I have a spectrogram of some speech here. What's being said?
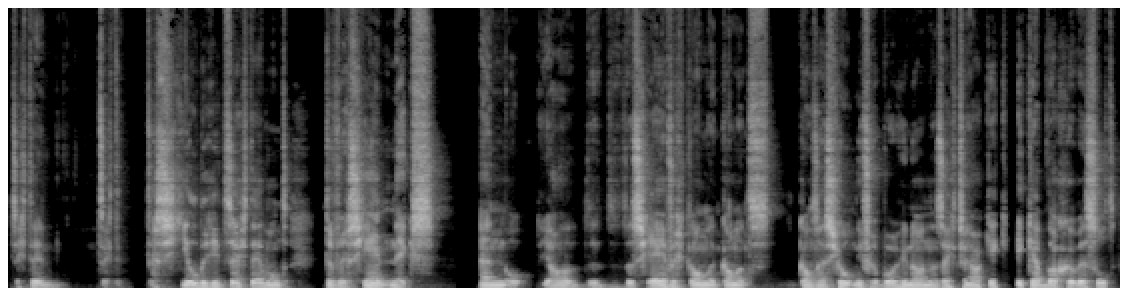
zegt hij, zegt, er scheelt er iets, zegt hij, want er verschijnt niks. En ja, de, de schrijver kan, kan, het, kan zijn schuld niet verborgen houden en zegt van, ja, kijk, ik heb dat gewisseld.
